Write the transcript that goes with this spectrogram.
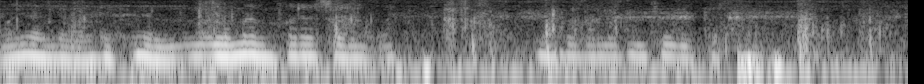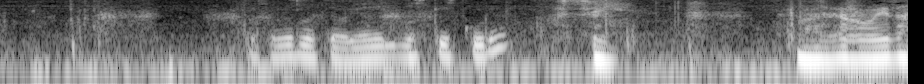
Voy a el, hombre me fuera güey. ¿Tú sabes la teoría del bosque oscuro? Sí. No hace ruido.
